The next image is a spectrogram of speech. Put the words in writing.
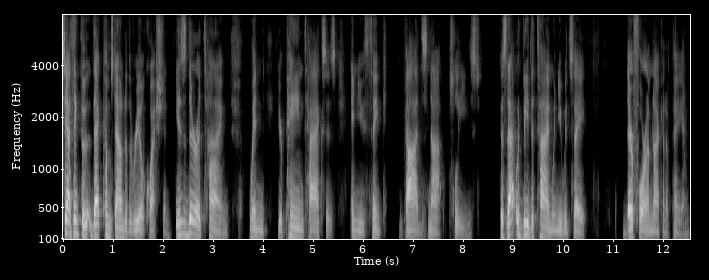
See, I think the, that comes down to the real question. Is there a time when you're paying taxes and you think God's not pleased? Because that would be the time when you would say, therefore I'm not going to pay him.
